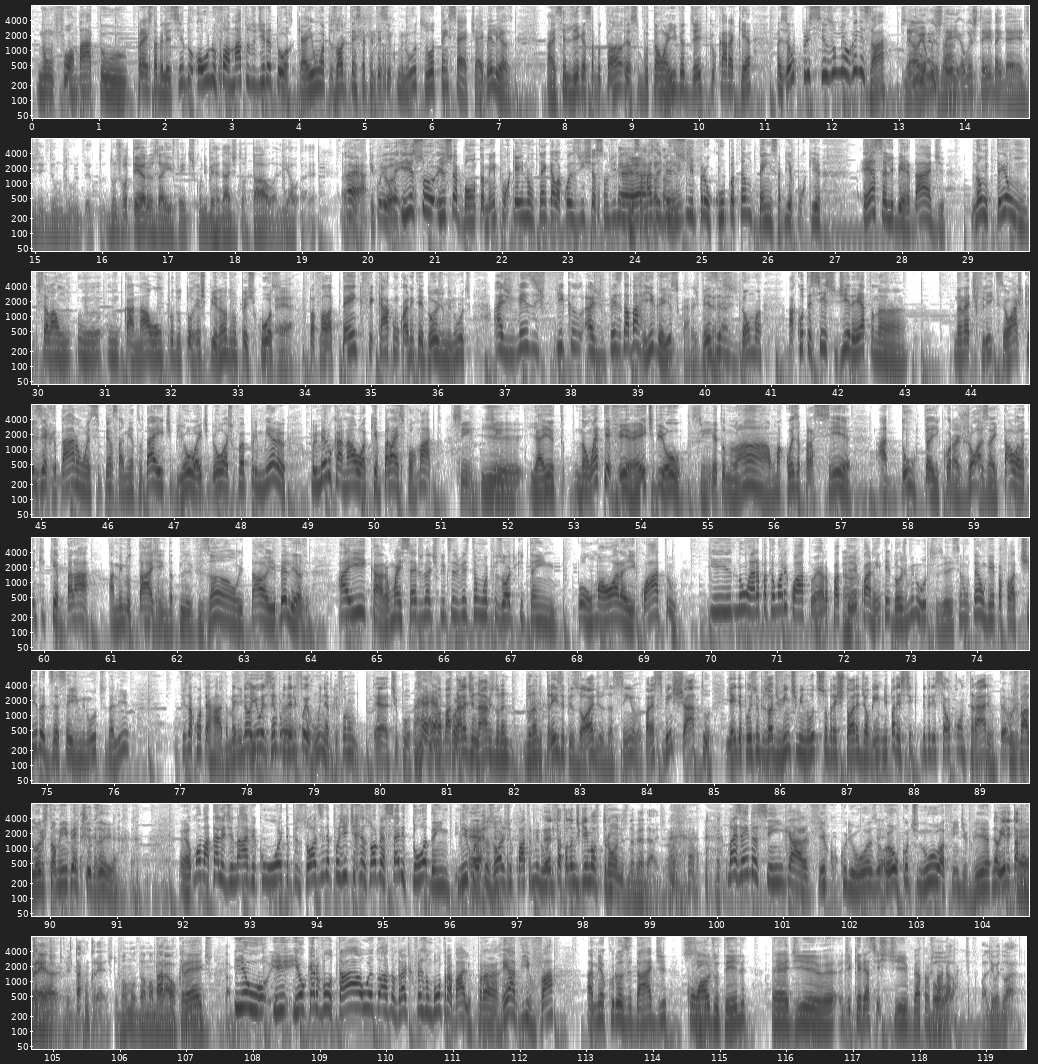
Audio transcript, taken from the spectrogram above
num formato pré-estabelecido ou no formato do diretor, que aí um episódio tem 75 minutos, o outro tem 7, aí beleza. Aí você liga essa botão, esse botão aí, vê do jeito que o cara quer, mas eu preciso me organizar. preciso Não, me eu organizar. gostei, eu gostei da ideia de, de, de- dos roteiros aí feitos com liberdade total ali. é, É. Fiquei curioso. Isso, isso é bom também, porque aí não tem aquela coisa de injeção de linguiça. É, mas às exatamente. vezes isso me preocupa também, sabia? Porque essa liberdade, não ter um, sei lá, um, um, um canal ou um produtor respirando no pescoço É. pra falar, tem que ficar com 42 minutos, às vezes fica, às vezes dá barriga isso, cara. Às vezes Verdade. eles dão uma. Acontecia isso direto na, na Netflix. Eu acho que eles herdaram esse pensamento da HBO. A HBO acho que foi a primeira, o primeiro canal a quebrar esse formato. Sim, sim. E, e aí, não é TV, é HBO. Sim. E todo mundo, ah, uma coisa pra ser adulta e corajosa e tal, ela tem que quebrar a minutagem da televisão e tal, e beleza. Aí, cara, umas séries do Netflix às vezes tem um episódio que tem, pô, uma hora e quatro, e não era pra ter uma hora e quatro, era pra ter Aham. 42 minutos. E aí, se não tem alguém pra falar, tira 16 minutos dali, fiz a conta errada. Mas, não, enfim, e o exemplo é. dele foi ruim, né? Porque foram, é, tipo, É, uma foi. batalha de naves durante, durante três episódios, assim, parece bem chato. E aí depois um episódio de 20 minutos sobre a história de alguém, me parecia que deveria ser ao contrário. Os valores estão meio invertidos aí. é, uma batalha de nave com oito episódios e depois a gente resolve a série toda em micro episódios de quatro minutos. Ele tá falando de Game of Thrones, na verdade. Mas ainda assim, cara, fico curioso. Eu continuo a fim de ver. Não, e ele tá com É, crédito. Ele tá com crédito. Vamos dar uma Tá moral. com que- crédito. Tá bem. E eu, e, e eu quero voltar ao Eduardo Andrade, que fez um bom trabalho pra reavivar a minha curiosidade com Sim. o áudio dele é, de, de querer assistir Battlestar Boa. Galactica. Valeu, Eduardo.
